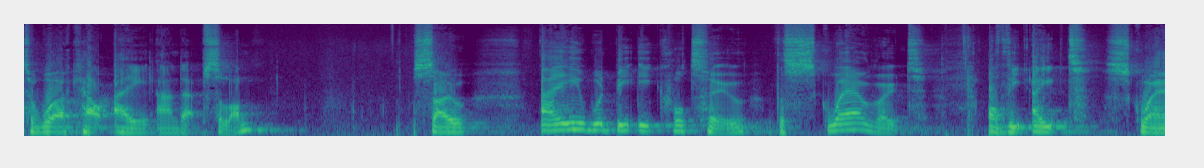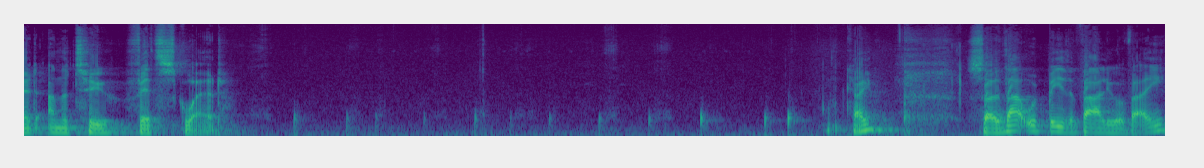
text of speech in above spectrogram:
to work out A and epsilon. So A would be equal to the square root of the 8 squared and the 2 fifths squared. Okay, so that would be the value of A.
